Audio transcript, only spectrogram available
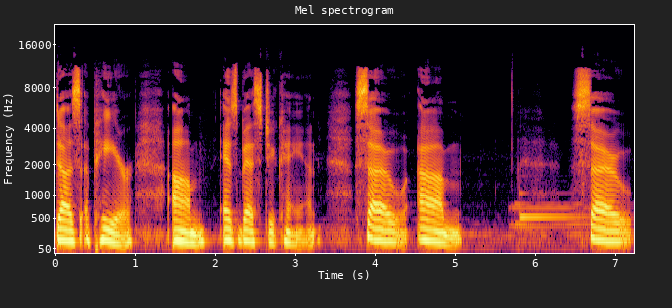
does appear um, as best you can. So, um, so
